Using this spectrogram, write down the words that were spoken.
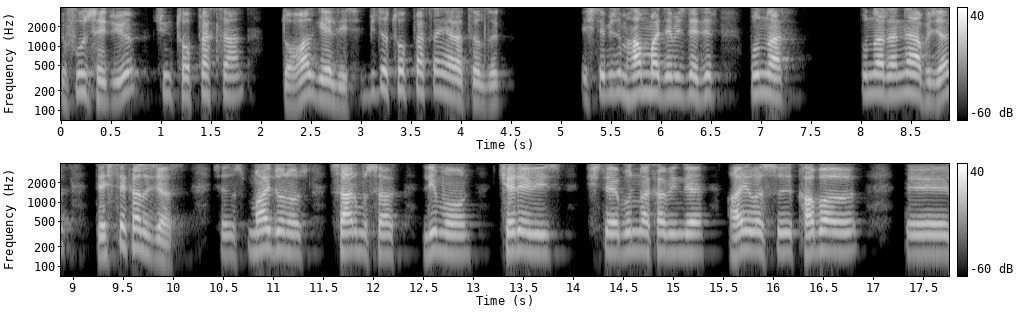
nüfuz ediyor. Çünkü topraktan doğal geldiği için. Biz de topraktan yaratıldık. İşte bizim ham maddemiz nedir? Bunlar. Bunlardan ne yapacağız? Destek alacağız. İşte maydanoz, sarımsak, limon, kereviz, işte bunun akabinde ayvası, kabağı, e,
